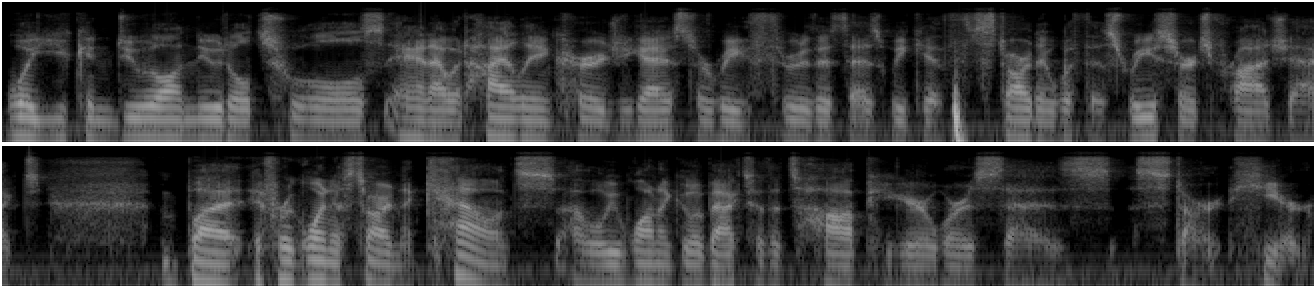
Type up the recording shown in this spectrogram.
what you can do on Noodle Tools. And I would highly encourage you guys to read through this as we get started with this research project. But if we're going to start an account, uh, we want to go back to the top here where it says Start Here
